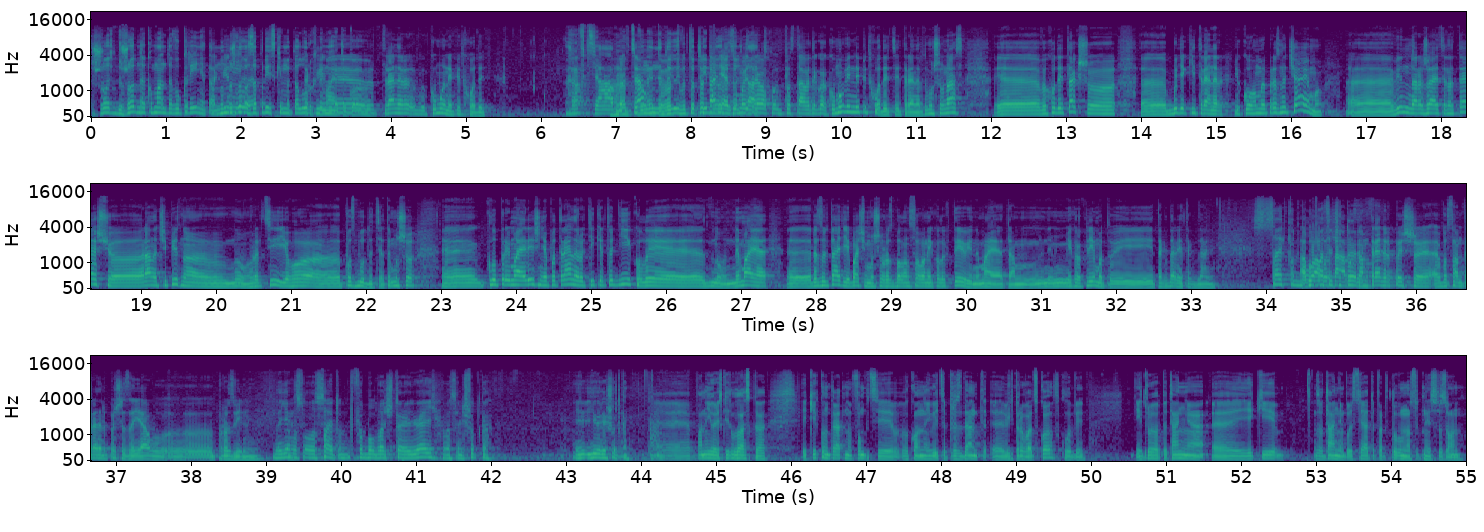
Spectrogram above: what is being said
Жод, жодна команда в Україні, там, Так ну він, можливо, е, Запорізький металург так не він, має е, такого Тренер кому не підходить? Гравцям, Гравцям? Вони не дають потрібного питання, я думаю, треба поставити. Кому він не підходить цей тренер? Тому що в нас е, виходить так, що е, будь-який тренер, якого ми призначаємо, він наражається на те, що рано чи пізно ну, гравці його е, позбудуться. Тому що е, клуб приймає рішення по тренеру тільки тоді, коли е, ну, немає е, результатів, і бачимо, що розбалансований колектив, і немає там мікроклімату і, і так далі. І так далі. Сайт футбол Або, або, сам, 24. або сам тренер пише, або сам тренер пише заяву е, про звільнення. Даємо слово сайту футбол24.ua, Василь Шутка. Юрій Шутка. Е, Пане Юрій, скажіть, будь ласка, які конкретно функції виконує віце-президент е, Віктор Вацько в клубі? І друге питання: е, які завдання будуть стояти перед клубом наступний сезон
